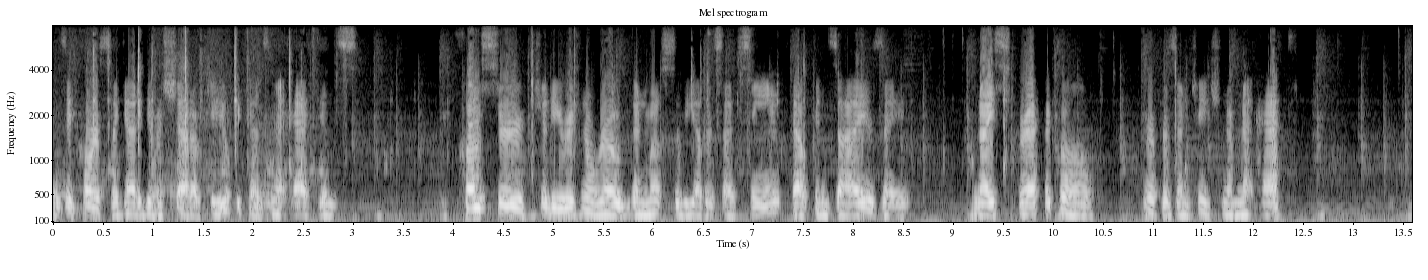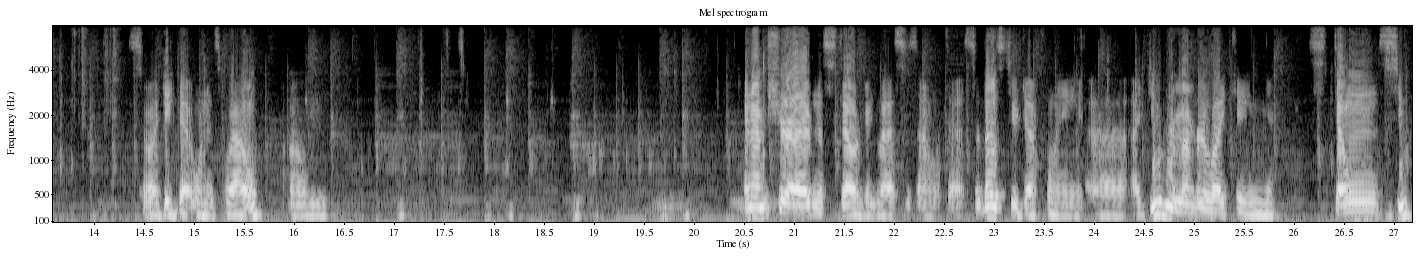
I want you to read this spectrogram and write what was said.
is, of course, I gotta give a shout out to, because NetHack is closer to the original Rogue than most of the others I've seen. Falcon's Eye is a nice graphical representation of NetHack. So I dig that one as well. Um, And I'm sure I have nostalgia glasses on with that. So those two definitely. Uh, I do remember liking Stone Soup,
